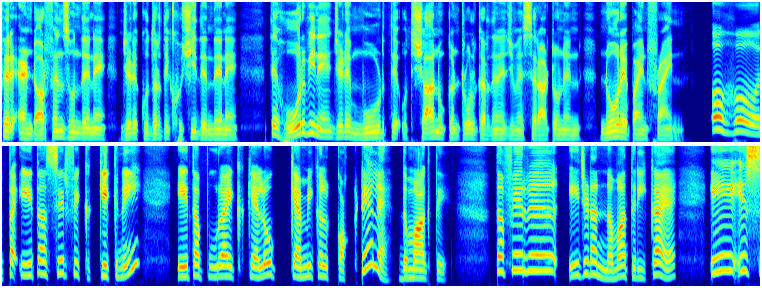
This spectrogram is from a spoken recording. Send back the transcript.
ਫਿਰ ਐਂਡੋਰਫਿਨਸ ਹੁੰਦੇ ਨੇ, ਜਿਹੜੇ ਕੁਦਰਤੀ ਖੁਸ਼ੀ ਦਿੰਦੇ ਨੇ ਤੇ ਹੋਰ ਵੀ ਨੇ ਜਿਹੜੇ ਮੂਡ ਤੇ ਉਤਸ਼ਾਹ ਨੂੰ ਕੰਟਰੋਲ ਕਰਦੇ ਨੇ, ਜਿਵੇਂ ਸੈਰਾਟੋਨਿਨ ਨੋਰੇਪਾਈਨਫ੍ਰਾਈਨ ਓਹੋ, ਤਾਂ ਇਹ ਤਾਂ ਸਿਰਫ ਇੱਕ ਕਿੱਕ ਨਹੀਂ, ਇਹ ਤਾਂ ਪੂਰਾ ਇੱਕ ਕਹਿ ਲਓ ਕੈਮੀਕਲ ਕਾਕਟੇਲ ਹੈ ਦਿਮਾਗ ਤੇ। ਤਾਂ ਫਿਰ ਇਹ ਜਿਹੜਾ ਨਵਾਂ ਤਰੀਕਾ ਹੈ, ਇਹ ਇਸ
